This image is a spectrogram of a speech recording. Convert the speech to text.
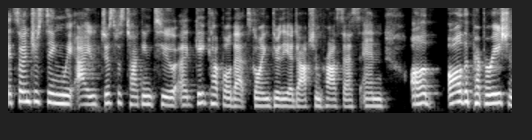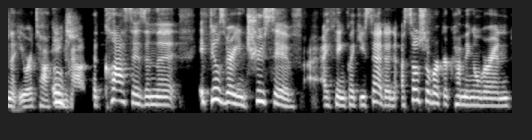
It's so interesting. We I just was talking to a gay couple that's going through the adoption process and all all the preparation that you were talking Oof. about, the classes and the it feels very intrusive. I- think, like you said, an, a social worker coming over and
